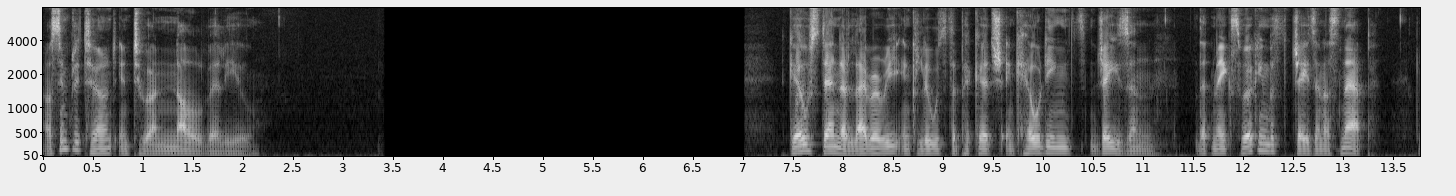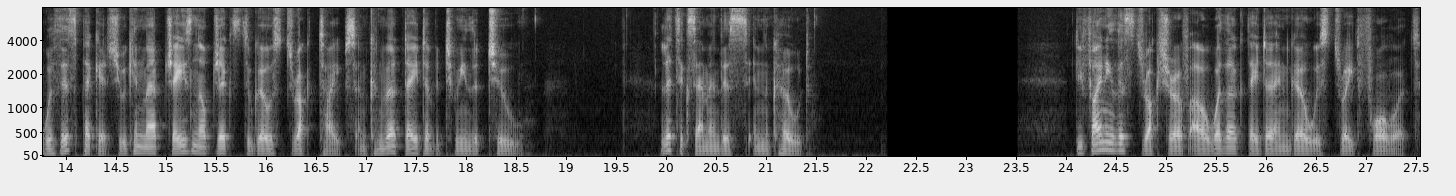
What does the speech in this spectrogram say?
are simply turned into a null value. Go standard library includes the package encoding JSON, that makes working with JSON a snap. With this package we can map JSON objects to Go struct types and convert data between the two. Let's examine this in the code. Defining the structure of our weather data in Go is straightforward.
